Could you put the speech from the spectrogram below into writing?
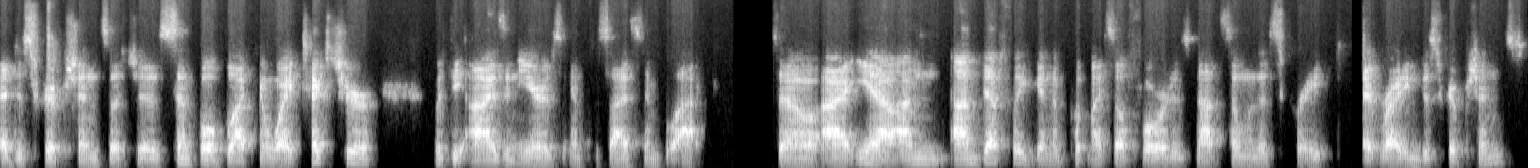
a description such as simple black and white texture with the eyes and ears emphasized in black. So I, yeah, I'm I'm definitely going to put myself forward as not someone that's great at writing descriptions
